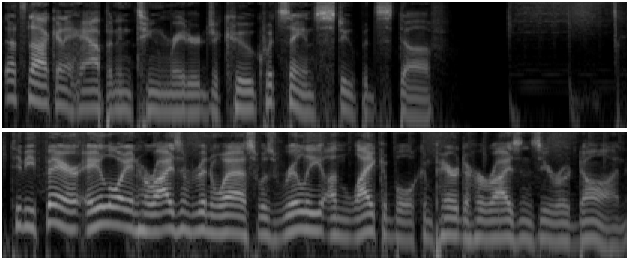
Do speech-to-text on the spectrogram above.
That's not going to happen in Tomb Raider, Jakku. Quit saying stupid stuff. To be fair, Aloy in Horizon Forbidden West was really unlikable compared to Horizon Zero Dawn,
